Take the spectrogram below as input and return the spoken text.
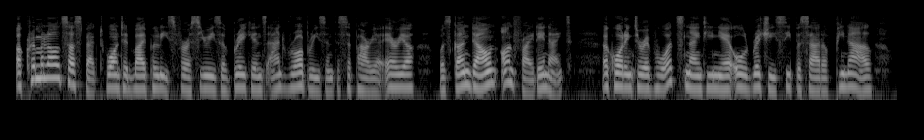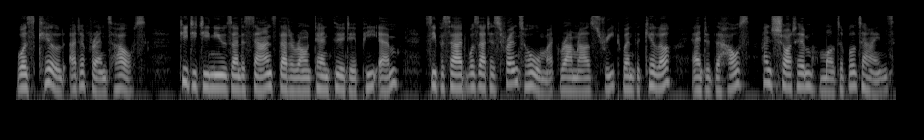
A criminal suspect wanted by police for a series of break-ins and robberies in the Siparia area was gunned down on Friday night. According to reports, 19-year-old Richie Sipasad of Penal was killed at a friend's house. TTT News understands that around 10.30 p.m., Sipasad was at his friend's home at Ramlal Street when the killer entered the house and shot him multiple times.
